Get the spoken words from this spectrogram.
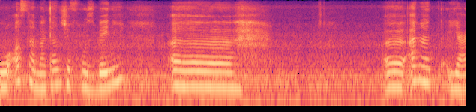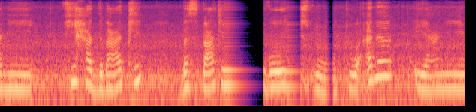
هو أصلا ما كانش في حسباني. آه آه أنا يعني في حد بعت لي بس بعت لي voice note وأنا يعني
